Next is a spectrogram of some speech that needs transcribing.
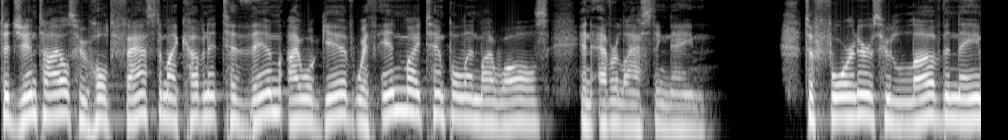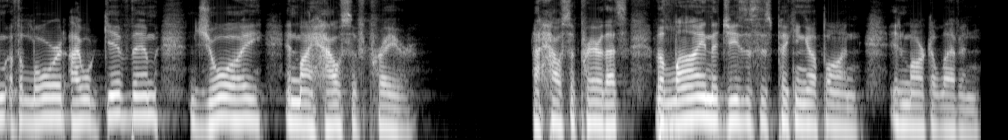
To Gentiles who hold fast to my covenant, to them I will give within my temple and my walls an everlasting name. To foreigners who love the name of the Lord, I will give them joy in my house of prayer. That house of prayer, that's the line that Jesus is picking up on in Mark 11.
